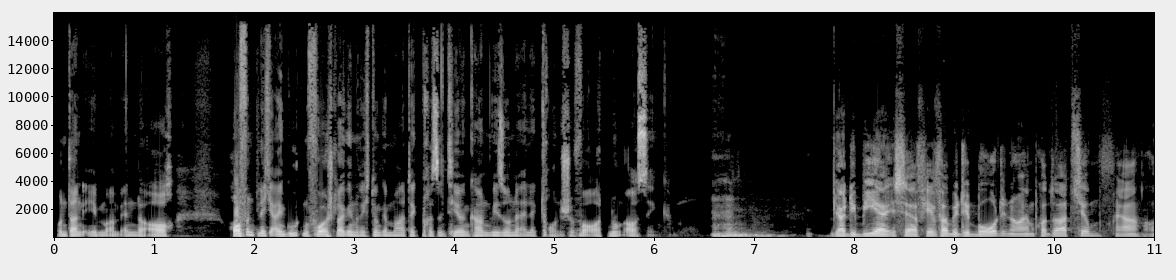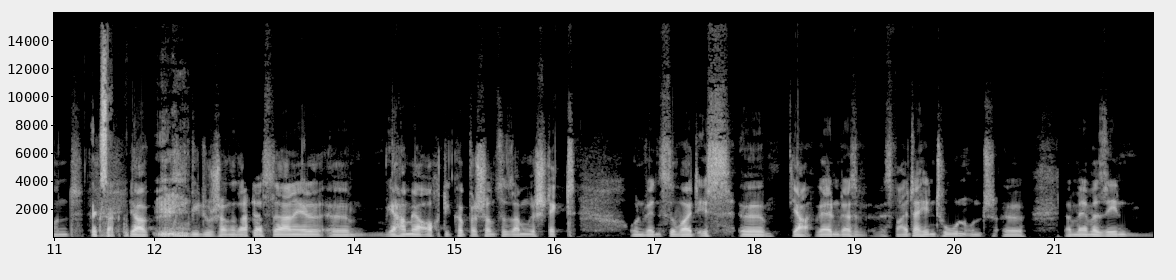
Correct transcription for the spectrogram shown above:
und dann eben am Ende auch hoffentlich einen guten Vorschlag in Richtung Gematik präsentieren kann, wie so eine elektronische Verordnung aussehen kann. Mhm. Ja, die BIA ist ja auf jeden Fall mit dem Boot in eurem Konsortium, ja, und Exakt. ja, wie du schon gesagt hast, Daniel, äh, wir haben ja auch die Köpfe schon zusammengesteckt und wenn es soweit ist, äh, ja, werden wir es weiterhin tun und äh, dann werden wir sehen,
